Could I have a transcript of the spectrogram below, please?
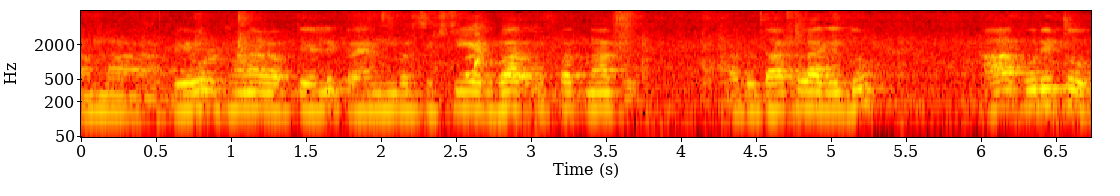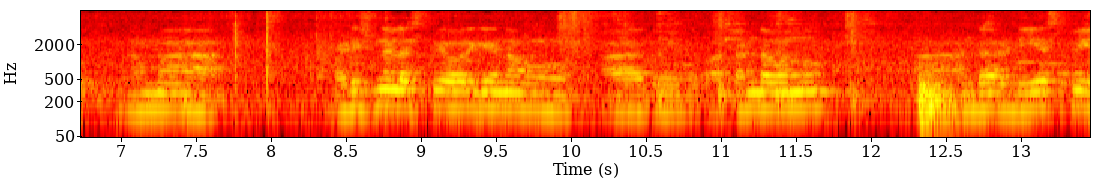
ನಮ್ಮ ಬೇವೂರು ಠಾಣಾ ವ್ಯಾಪ್ತಿಯಲ್ಲಿ crime number sixty eight bar ಇಪ್ಪತ್ನಾಲ್ಕು. ಅದು ದಾಖಲಾಗಿದ್ದು, ಆ ಕುರಿತು ನಮ್ಮ ಅಡಿಷನಲ್ ಎಸ್ ಪಿ ಅವರಿಗೆ ನಾವು ಅದು, ಆ ತಂಡವನ್ನು under D S P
